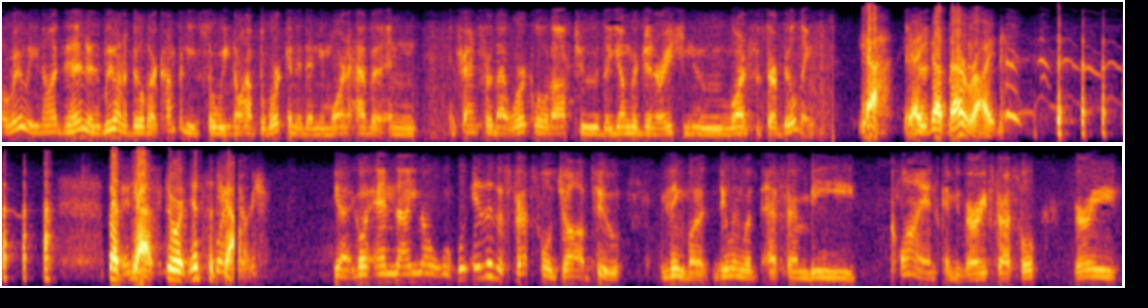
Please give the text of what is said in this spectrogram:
Oh, really? You know, at the end of it, we want to build our company so we don't have to work in it anymore and have it and and transfer that workload off to the younger generation who wants to start building. yeah, yeah, you got that right. but And- yeah, Stuart, it's a challenge. Yeah, go and uh, you know, is it a stressful job too? If you think about it, dealing with SMB clients can be very stressful. Very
